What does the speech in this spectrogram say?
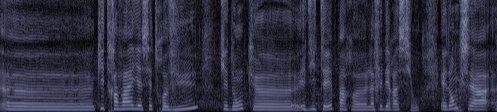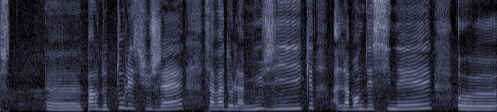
euh, qui travaillent à cette revue, qui est donc euh, éditée par euh, la fédération. Et donc, ça, euh, parle de tous les sujets. Ça va de la musique, à la bande dessinée, euh,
